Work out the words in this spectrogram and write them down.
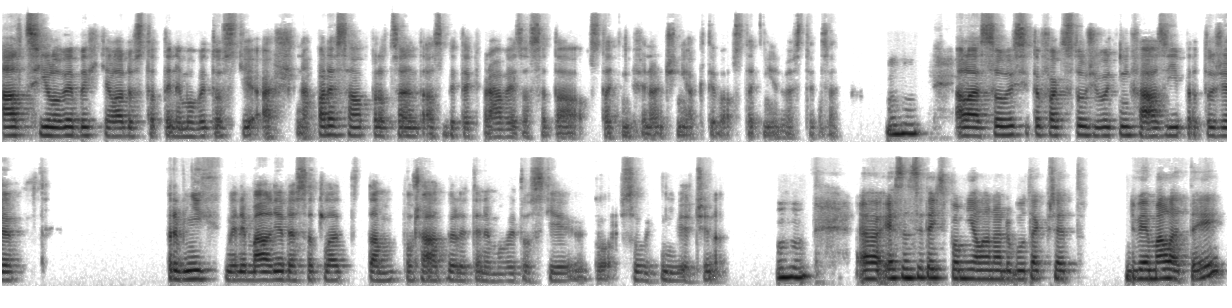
A cílově bych chtěla dostat ty nemovitosti až na 50% a zbytek právě zase ta ostatní finanční aktiva, ostatní investice. Mm-hmm. Ale souvisí to fakt s tou životní fází, protože prvních minimálně deset let tam pořád byly ty nemovitosti jako absolutní většina. Mm-hmm. Já jsem si teď vzpomněla na dobu tak před dvěma lety,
